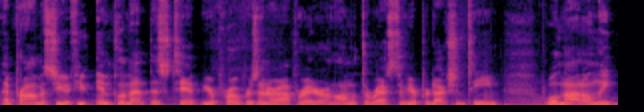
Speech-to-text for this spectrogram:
I promise you, if you implement this tip, your pro presenter operator, along with the rest of your production team, will not only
